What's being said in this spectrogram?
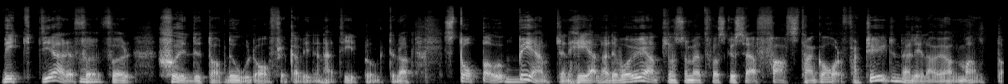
viktigare för, mm. för skyddet av Nordafrika vid den här tidpunkten. Att stoppa upp mm. egentligen hela, det var ju egentligen som ett vad ska jag säga, fast hangarfartyg, den där lilla ön Malta.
